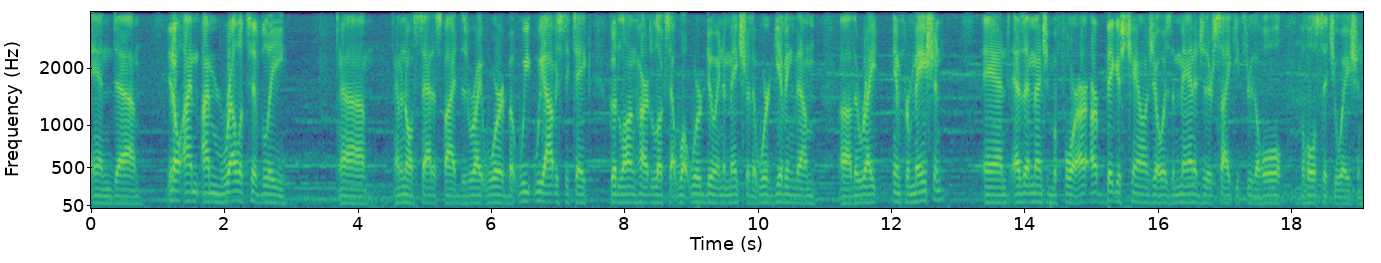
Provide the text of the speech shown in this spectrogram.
And um, you know, I'm I'm relatively. Um, I don't know if satisfied is the right word, but we, we obviously take good, long, hard looks at what we're doing to make sure that we're giving them uh, the right information. And as I mentioned before, our, our biggest challenge, though, is to manage their psyche through the whole the whole situation.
